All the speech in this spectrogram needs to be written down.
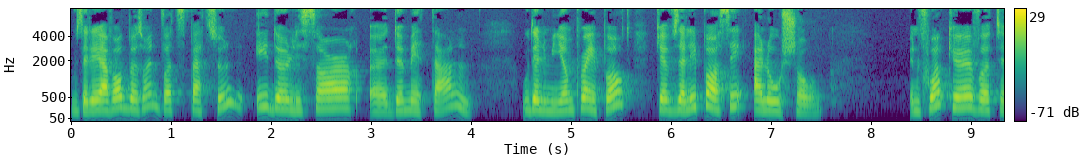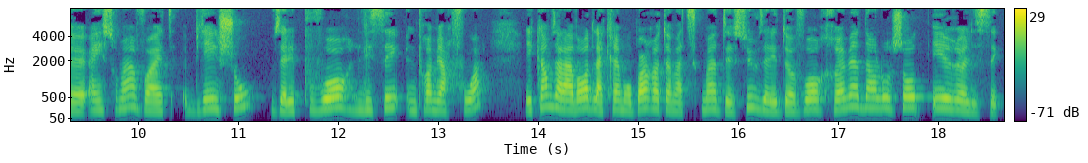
vous allez avoir besoin de votre spatule et d'un lisseur euh, de métal ou d'aluminium, peu importe, que vous allez passer à l'eau chaude. Une fois que votre euh, instrument va être bien chaud, vous allez pouvoir lisser une première fois. Et quand vous allez avoir de la crème au beurre automatiquement dessus, vous allez devoir remettre dans l'eau chaude et relisser.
